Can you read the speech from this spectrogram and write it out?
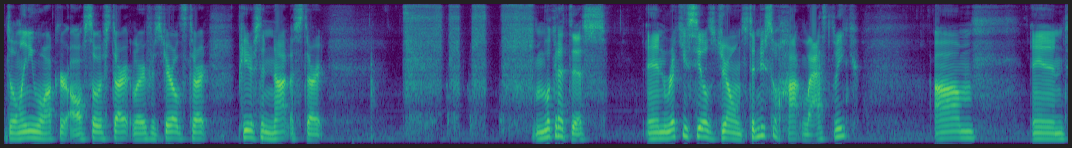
Delanie Walker also a start. Larry Fitzgerald start. Peterson not a start. I'm looking at this, and Ricky Seals Jones didn't do so hot last week. Um, and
